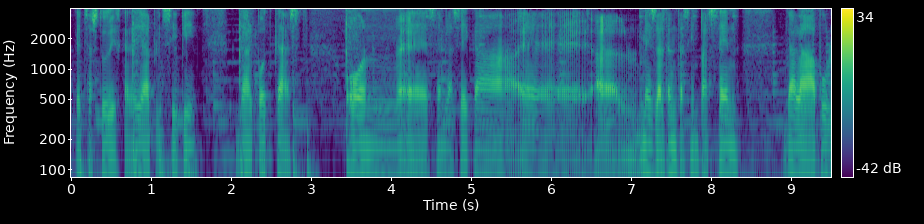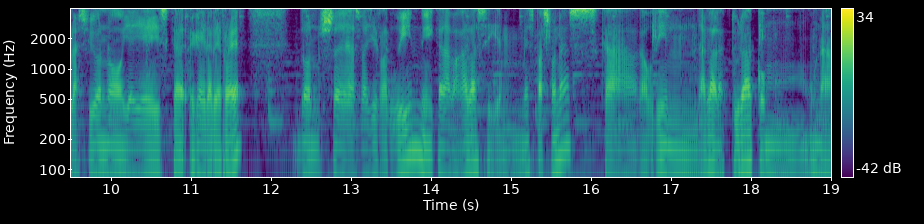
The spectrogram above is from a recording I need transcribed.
aquests estudis que deia al principi del podcast on eh, sembla ser que eh, el, més del 35% de la població no hi llegeix gairebé res, doncs eh, es vagi reduint i cada vegada siguem més persones que gaudim de la lectura com una,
